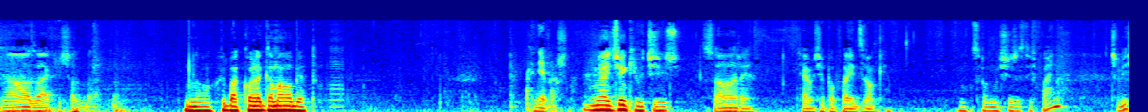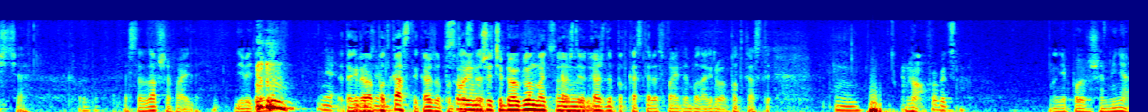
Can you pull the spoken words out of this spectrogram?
No, za jakiś czas będę. No, chyba kolega ma obiad. Nieważne. Miałeś dźwięki wyciszyć. Sorry. Chciałem się pochwalić dzwonkiem. No Co, myślisz, że jesteś fajny? Oczywiście. Jestem zawsze fajny. Nie wiedziałem. Nie. Ja nagrywa podcasty, każdy podcast. Sorry, muszę ciebie oglądać. To... Każdy, każdy podcaster jest fajny, bo nagrywa podcasty. Mm, No, powiedzmy. No nie powiesz, mi nie.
